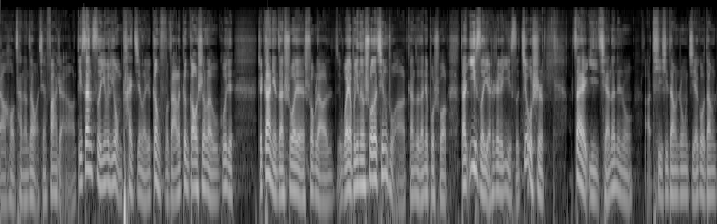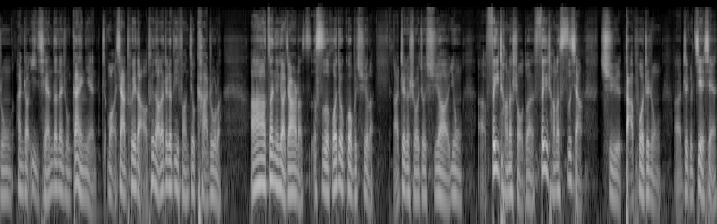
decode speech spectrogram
然后才能再往前发展啊。第三次因为离我们太近了，就更复杂了，更高深了，我估计。这概念咱说也说不了，我也不一定说得清楚啊，干脆咱就不说了。但意思也是这个意思，就是在以前的那种啊体系当中、结构当中，按照以前的那种概念往下推导，推导到这个地方就卡住了，啊，钻牛角尖了，死死活就过不去了啊。这个时候就需要用呃非常的手段、非常的思想去打破这种呃这个界限，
